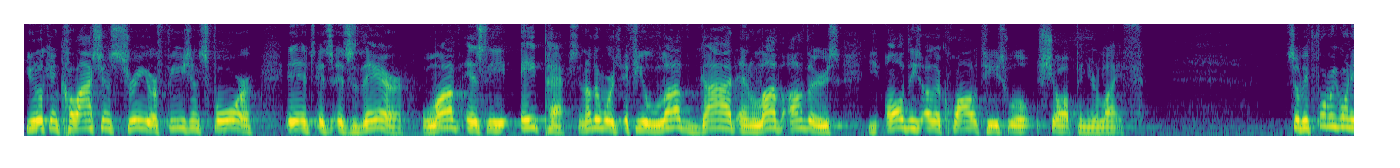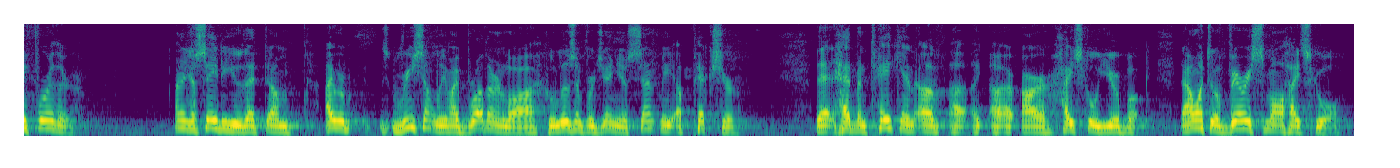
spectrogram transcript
You look in Colossians 3 or Ephesians 4, it's, it's, it's there. Love is the apex. In other words, if you love God and love others, you, all these other qualities will show up in your life. So before we go any further, I just say to you that um, I re- recently, my brother in law, who lives in Virginia, sent me a picture that had been taken of uh, uh, our high school yearbook. Now, I went to a very small high school.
